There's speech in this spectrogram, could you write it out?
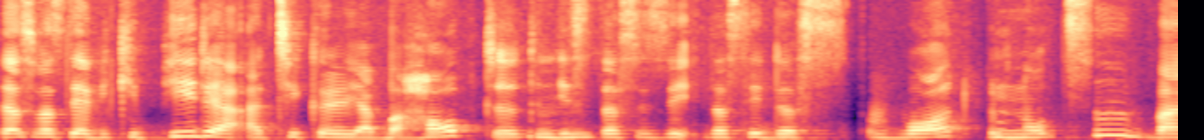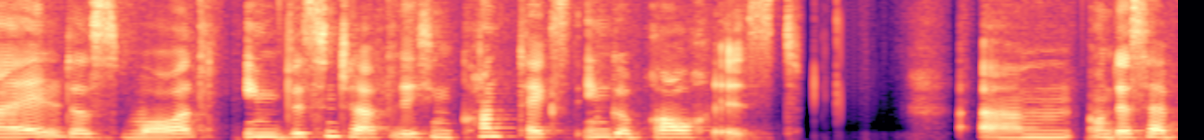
Das, was der Wikipedia-Artikel ja behauptet, mhm. ist, dass sie, dass sie das Wort benutzen, weil das Wort im wissenschaftlichen Kontext in Gebrauch ist. Ähm, und deshalb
